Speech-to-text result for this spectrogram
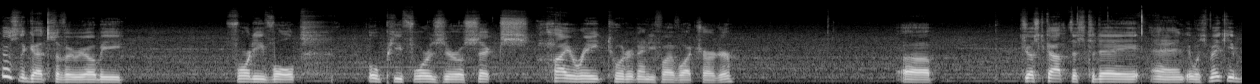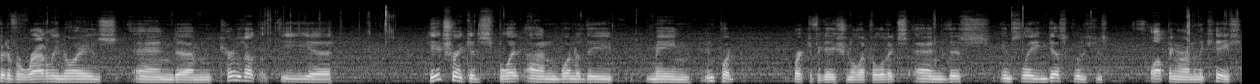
There's the guts of a Ryobi 40 volt OP406 high rate 295 watt charger. Uh, just got this today and it was making a bit of a rattly noise and um, turns out that the uh, heat shrink had split on one of the main input rectification electrolytics and this insulating disc was just flopping around in the case.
